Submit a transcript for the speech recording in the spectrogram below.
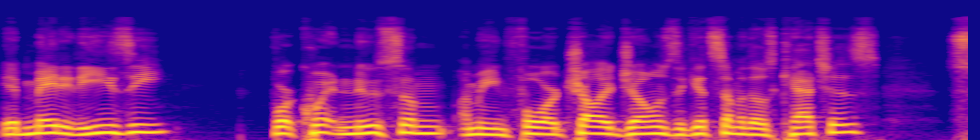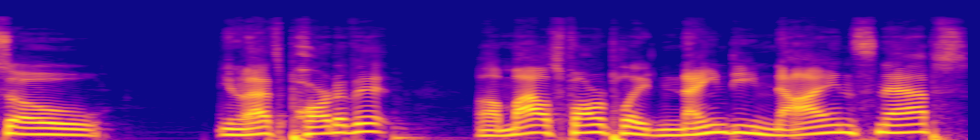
it made it easy for Quinton Newsome. I mean, for Charlie Jones to get some of those catches. So, you know, that's part of it. Uh, Myles Farmer played 99 snaps.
